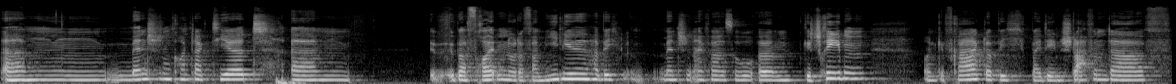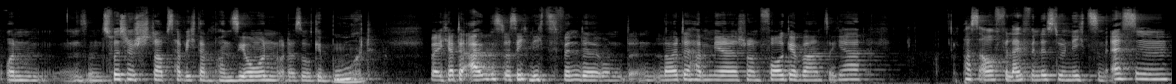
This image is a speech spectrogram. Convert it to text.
ähm, Menschen kontaktiert, ähm, über Freunden oder Familie habe ich Menschen einfach so ähm, geschrieben und gefragt, ob ich bei denen schlafen darf. Und so in Zwischenstopps habe ich dann Pensionen oder so gebucht, mhm. weil ich hatte Angst, dass ich nichts finde. Und, und Leute haben mir schon vorgewarnt, so ja, pass auf, vielleicht findest du nichts zum Essen.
